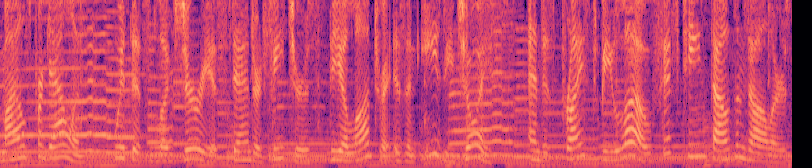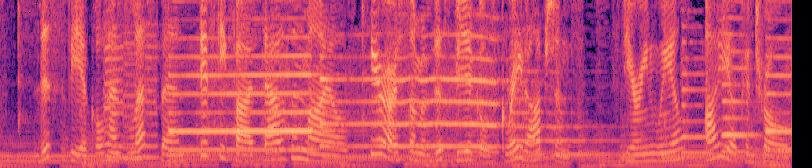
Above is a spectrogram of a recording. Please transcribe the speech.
miles per gallon. With its luxurious standard features, the Elantra is an easy choice and is priced below $15,000. This vehicle has less than 55,000 miles. Here are some of this vehicle's great options. Steering wheel, audio controls,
